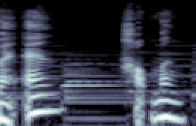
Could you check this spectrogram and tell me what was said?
晚安，好梦。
